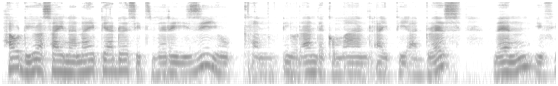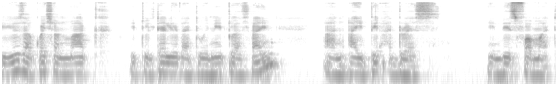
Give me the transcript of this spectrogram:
How do you assign an ip address? It's very easy. You can you run the command ip address. Then if you use a question mark it will tell you that we need to assign an ip address in this format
